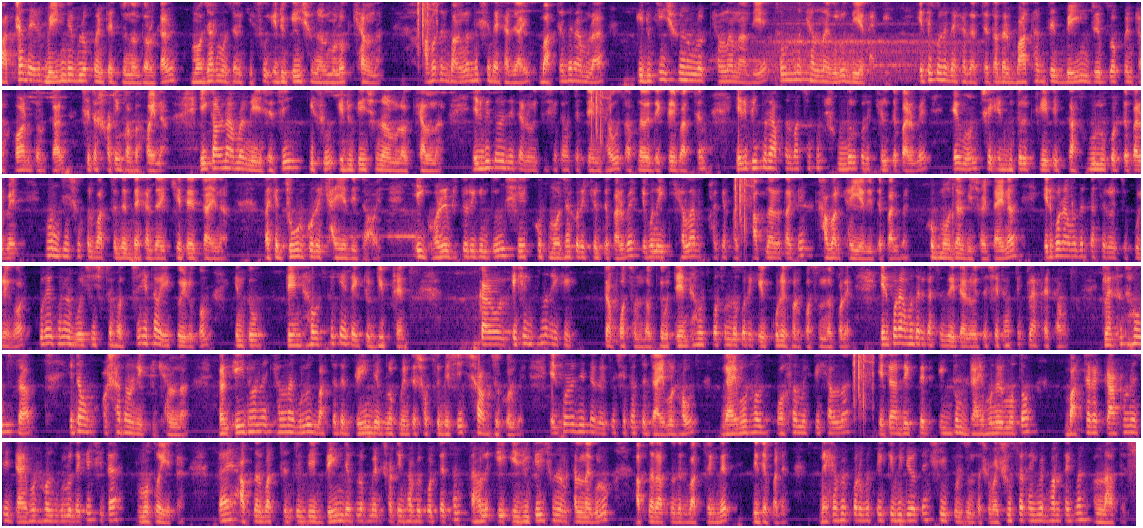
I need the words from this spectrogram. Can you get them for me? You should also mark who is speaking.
Speaker 1: বাচ্চাদের ব্রেইন ডেভেলপমেন্টের জন্য দরকার, মজার মজার কিছু এডুকেশনাল মূলক খেলনা। আমাদের বাংলাদেশে দেখা যায়, বাচ্চাদের আমরা এডুকেশনাল মূলক খেলনা না দিয়ে অন্য খেলনাগুলো দিয়ে থাকি। এতে করে দেখা যাচ্ছে তাদের মাথার যে ব্রেইন ডেভেলপমেন্টটা হওয়ার দরকার, সেটা সঠিকভাবে হয় না। এই কারণে আমরা নিয়ে এসেছি কিছু এডুকেশনাল মূলক খেলনা। এর ভিতরে যেটা রয়েছে সেটা হচ্ছে টেন্ট হাউস আপনারা দেখতেই পাচ্ছেন। এর ভিতরে আপনার বাচ্চা খুব সুন্দর করে খেলতে পারবে, এবং সে এর ভিতরে ক্রিয়েটিভ কাজগুলো করতে পারবে, এবং যে সকল বাচ্চাদের দেখা যায় খেতে চায় না, তাকে জোর করে খাইয়ে দিতে হয়। এই ঘরের ভিতরে কিন্তু সে খুব মজা করে খেলতে পারবে, এবং এই খেলার ফাঁকে ফাঁকে আপনারা তাকে খাবার খাইয়ে দিতে পারবেন। খুব মজার বিষয়, তাই না? এরপরে আমাদের কাছে রয়েছে কুড়ে ঘর কুড়ে ঘরের বৈশিষ্ট্য হচ্ছে এটাও একই রকম, কিন্তু টেন্ট হাউস থেকে এটা একটু ডিফারেন্স কারণ এক একজনের এক একটা পছন্দ, কেউ টেন্ট হাউস পছন্দ করে, কেউ কুড়ে ঘর পছন্দ করে। এরপরে আমাদের কাছে যেটা রয়েছে সেটা হচ্ছে ক্লাসেট হাউস। ক্লাসেট হাউসটা এটাও অসাধারণ একটি খেলনা, কারণ এই ধরনের খেলনাগুলো বাচ্চাদের ব্রেইন ডেভেলপমেন্টে সবচেয়ে বেশি সাহায্য করবে। এরপরে যেটা রয়েছে সেটা হচ্ছে diamond house. Diamond house awesome একটি খেলনা, এটা দেখতে একদম ডায়মন্ডের মতো বাচ্চারা কার্টুনে যে ডায়মন্ড হাউসগুলো দেখে সেটা মতোই এটা। তাই আপনার বাচ্চার যদি ব্রেইন ডেভেলপমেন্ট সঠিকভাবে করতে চান, তাহলে এই এডুকেশনাল খেলনাগুলো আপনারা আপনাদের বাচ্চাদের দিতে পারেন। দেখা দেখাবে পরবর্তী একটি ভিডিওতে, সেই পর্যন্ত সবাই সুস্থ থাকবেন, ভালো থাকবেন, আল্লাহ হাফেজ।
